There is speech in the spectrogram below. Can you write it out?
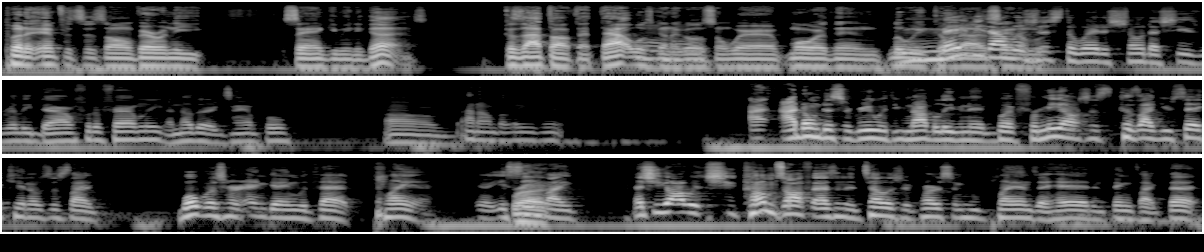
put an emphasis on Veronique saying, "Give me the guns"? Because I thought that that was gonna go somewhere more than Louis. coming out Maybe that was "I'm just the way to show that she's really down for the family. Another example. Um, I don't believe it. I, I don't disagree with you not believing it, but for me, I was just because, like you said, Ken, I was just like, what was her end game with that plan? It, it seemed Right. like, and she always she comes off as an intelligent person who plans ahead and things like that.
